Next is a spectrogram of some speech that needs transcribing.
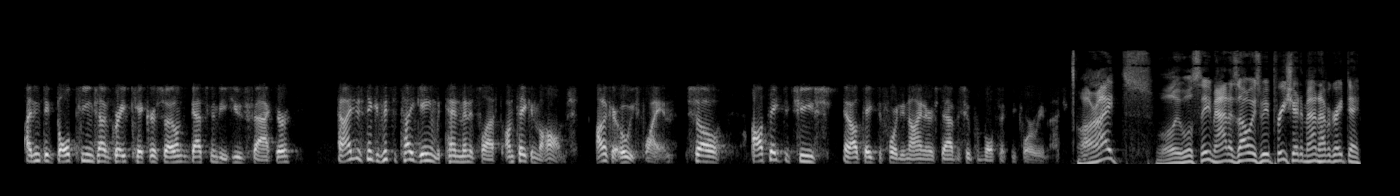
I think that both teams have great kickers, so I don't think that's going to be a huge factor. And I just think if it's a tight game with 10 minutes left, I'm taking Mahomes. I don't care who he's playing. So I'll take the Chiefs and I'll take the 49ers to have a Super Bowl 54 rematch. All right. Well, we'll see, Matt. As always, we appreciate it, man. Have a great day.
